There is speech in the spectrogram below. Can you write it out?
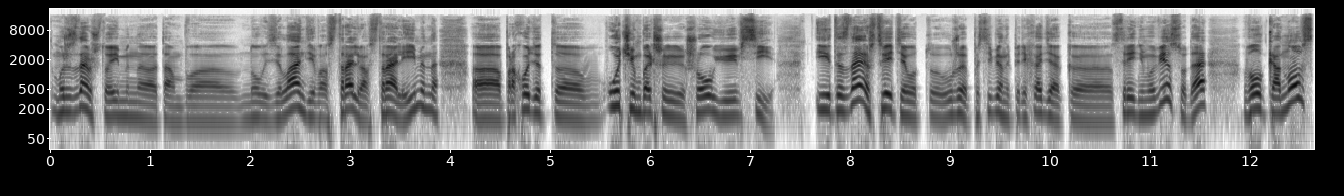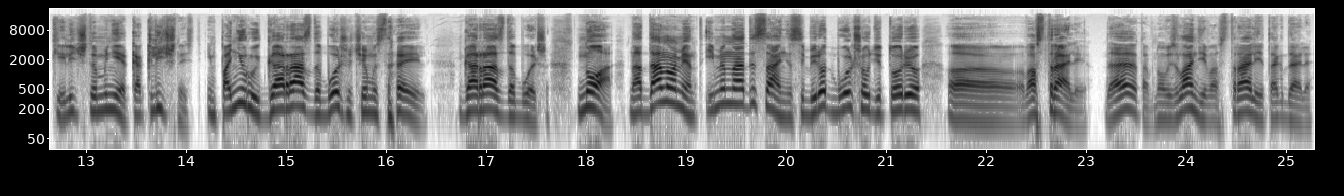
мы же знаем, что именно там в э, Новой Зеландии, в Австралии, в Австралии именно э, проходят э, очень большие шоу UFC. И ты знаешь, в свете вот уже постепенно переходя к э, среднему весу, да, Волконовский лично мне, как личность, импонирует гораздо больше, чем Израиль. Гораздо больше. Но на данный момент именно Адесanya соберет большую аудиторию э, в Австралии. Да, там, в Новой Зеландии, в Австралии и так далее.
